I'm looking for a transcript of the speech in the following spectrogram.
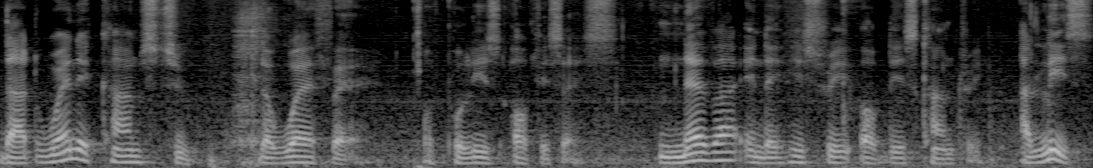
that when it comes to the welfare of police officers, never in the history of this country, at least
